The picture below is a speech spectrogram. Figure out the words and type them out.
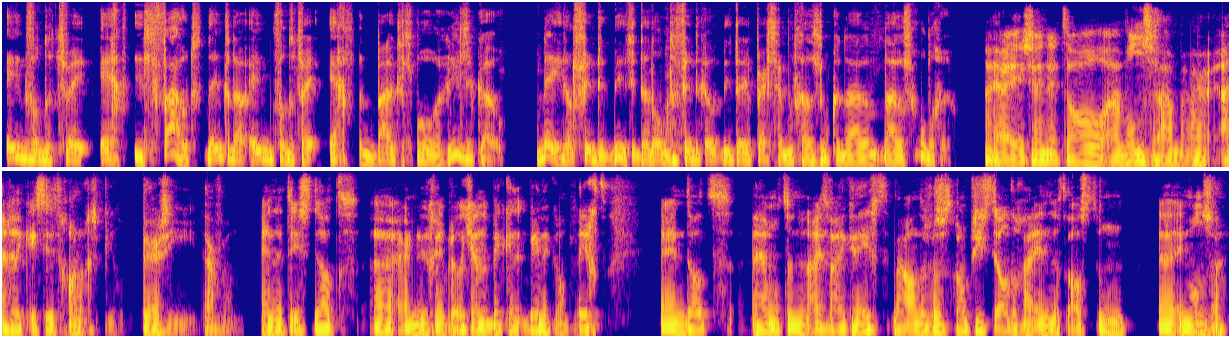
één van de twee echt iets fout? Neemt er nou één van de twee echt een buitensporen risico? Nee, dat vind ik niet. Dan dan vind ik ook niet dat je per se moet gaan zoeken naar een, naar een schuldige. Nou ja, je zei net al eh, Monza, maar eigenlijk is dit gewoon een gespiegelde versie daarvan. En het is dat eh, er nu geen broodje aan de binnen- binnenkant ligt. En dat Hamilton een uitwijk heeft. Maar anders was het gewoon precies hetzelfde geëindigd als toen eh, in Monza.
